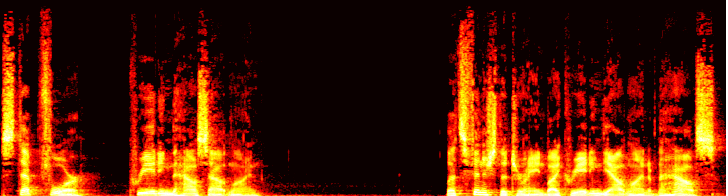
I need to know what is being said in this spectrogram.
Step 4. Creating the house outline. Let's finish the terrain by creating the outline of the house.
